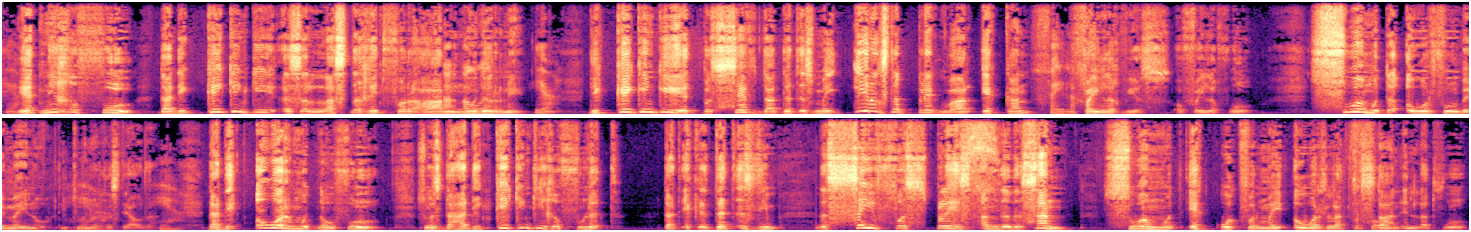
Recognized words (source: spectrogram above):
ja. het nie gevoel dat die kykentjie is 'n lastigheid vir haar moeder nie. Ja. Die kykentjie het besef dat dit is my enigste plek waar ek kan veilig, veilig wees of veilig voel. So moet 'n ouer voel by my nou, die teenoorgestelde. Ja. ja. Dat die ouer moet nou voel soos daardie kykentjie gevoel het dat ek dit is die the safest place under the sun so moet ek ook vir my ouers laat verstaan en laat voel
